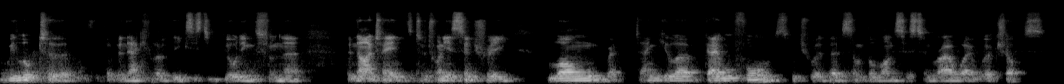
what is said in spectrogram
We looked to the vernacular of the existing buildings from the, the 19th to 20th century long rectangular gable forms, which were the, some of the Launceston Railway workshops,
